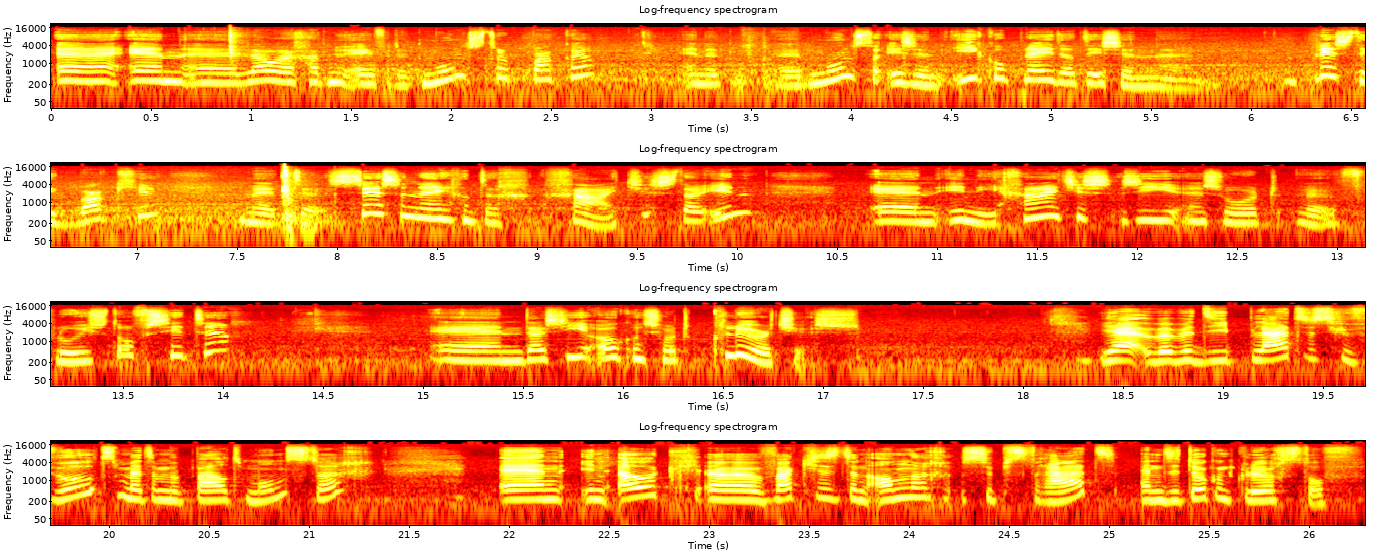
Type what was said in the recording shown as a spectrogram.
en Laura gaat nu even het monster pakken. En het, het monster is een EcoPlate, dat is een, een plastic bakje met 96 gaatjes daarin. En in die gaatjes zie je een soort vloeistof zitten. En daar zie je ook een soort kleurtjes. Ja, we hebben die plaat dus gevuld met een bepaald monster. En in elk uh, vakje zit een ander substraat en zit ook een kleurstof.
